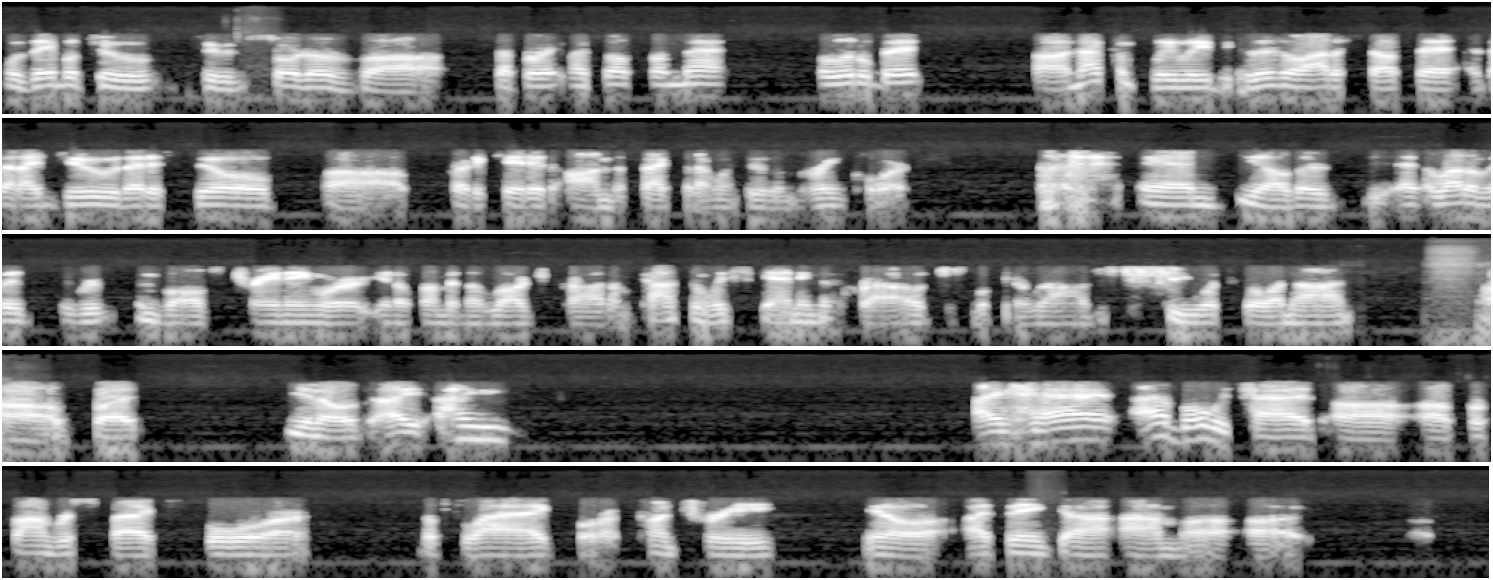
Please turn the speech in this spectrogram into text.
was able to to sort of uh, separate myself from that a little bit. Uh, not completely, because there's a lot of stuff that that I do that is still uh, predicated on the fact that I went through the Marine Corps. and you know, there a lot of it involves training. Where you know, if I'm in a large crowd, I'm constantly scanning the crowd, just looking around, just to see what's going on. Uh, but you know, I I I had I've always had uh, a profound respect for the flag, for a country. You know, I think uh, I'm a, a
